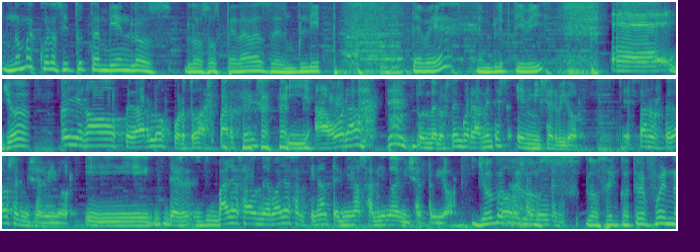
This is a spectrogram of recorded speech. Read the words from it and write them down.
no me acuerdo si tú también los, los hospedabas en Blip TV, en Blip TV. Eh, yo he llegado a hospedarlos por todas partes y ahora donde los tengo realmente es en mi servidor. Están hospedados en mi servidor y vayas a donde vayas al final terminas saliendo de mi servidor. Yo donde los, los encontré fue en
